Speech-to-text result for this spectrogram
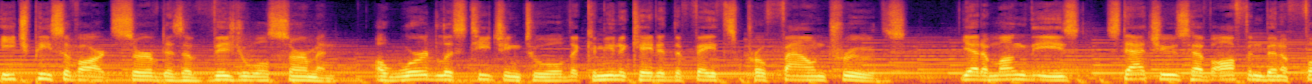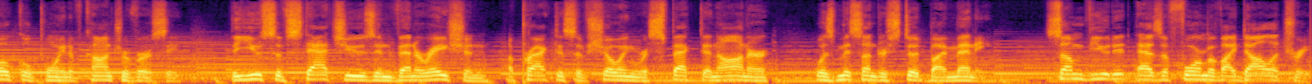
Each piece of art served as a visual sermon, a wordless teaching tool that communicated the faith's profound truths. Yet among these, statues have often been a focal point of controversy. The use of statues in veneration, a practice of showing respect and honor, was misunderstood by many. Some viewed it as a form of idolatry,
